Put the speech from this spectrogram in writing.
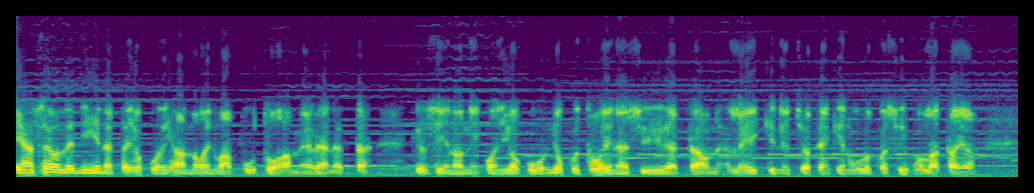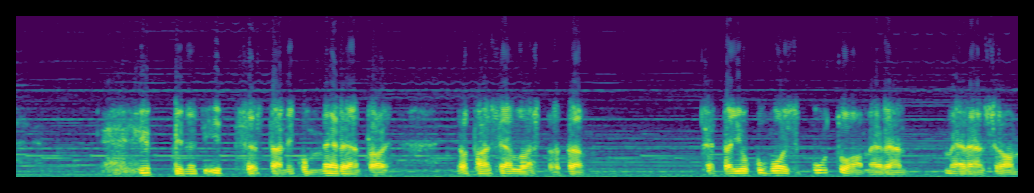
eihän se ole niin, että joku ihan noin vaan putoaa meren, että kyllä siinä on niin kuin joku, joku toinen syy, että on leikkinyt jotenkin ulkosivulla tai on hyppinyt itsestään niin kuin mereen tai jotain sellaista, että, että joku voisi putoa meren, meren, se on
